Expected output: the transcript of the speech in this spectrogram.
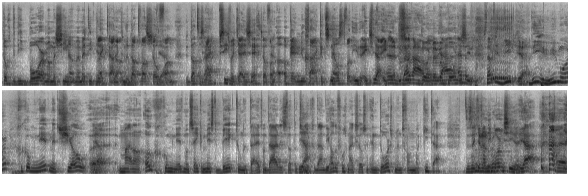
toch die boormachine met die plektralen. plektralen. dat was zo Ja. van, dat was Ja. eigenlijk precies wat jij zegt. Zo van, Ja. uh, oké, nu ga ik het snelst van iedereen Ja, spelen. gaan door met mijn Ja, boormachine. en Snap je, die, Ja. die humor gecombineerd met show, eh, Ja. maar dan ook gecombineerd, want zeker Mr. Big toen de tijd, want daar is dat natuurlijk Ja. gedaan. Die hadden volgens mij ook zelfs een endorsement van Makita. Dus dat Van een die boormachine? Ja, eh,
